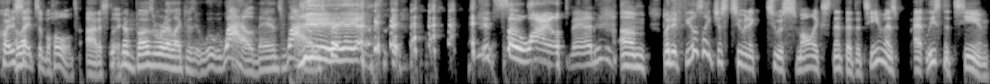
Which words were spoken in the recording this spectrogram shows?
quite a sight to behold, honestly. The buzzword I liked was wild, man. It's wild. Yeah, it's yeah, yeah. it's so wild, man. Um, but it feels like just to an to a small extent that the team has at least the team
